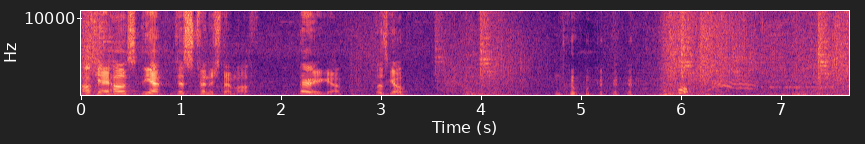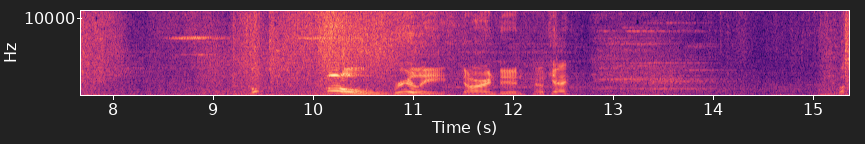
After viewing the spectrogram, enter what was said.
Okay, host. Yep, yeah, just finish them off. There you go. Let's go. oh. oh. oh, really? Darn, dude. Okay. Oh.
